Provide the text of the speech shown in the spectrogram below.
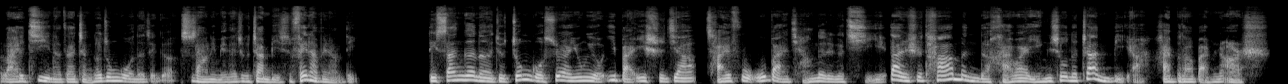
来计呢，在整个中国的这个市场里面的这个占比是非常非常低。第三个呢，就中国虽然拥有一百一十家财富五百强的这个企业，但是他们的海外营收的占比啊，还不到百分之二十，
